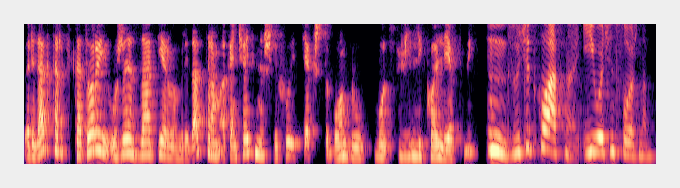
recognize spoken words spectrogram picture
редактор, который уже за первым редактором окончательно шлифует текст, чтобы он был вот великолепный. Mm, звучит классно и очень сложно.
